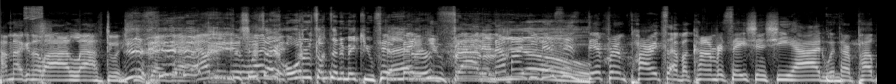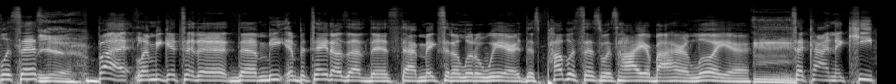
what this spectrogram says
I'm not gonna lie, I laughed when she said that. I mean, Did it she say order something to make you to fatter? make you fatter. Now, mind you, Yo. this is different parts of a conversation she had with her publicist. Yeah. But let me get to the the meat and potatoes of this that makes it a little weird. This publicist was hired by her lawyer mm. to kind of keep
